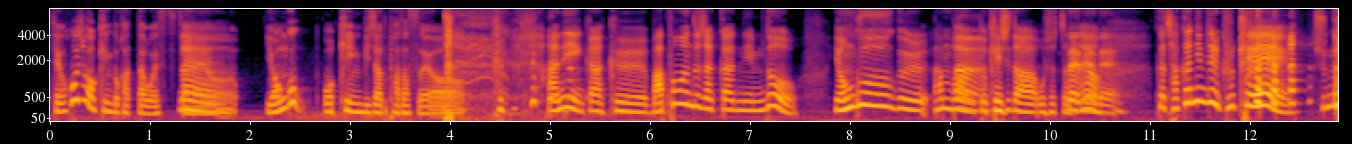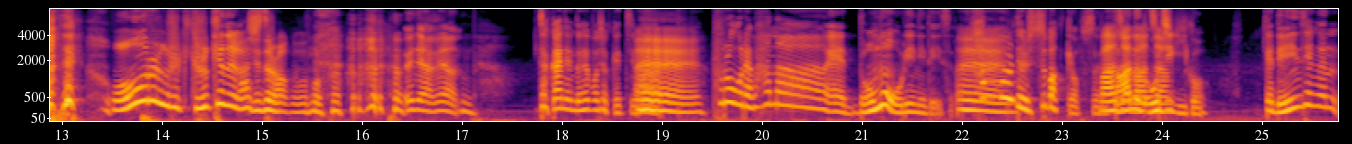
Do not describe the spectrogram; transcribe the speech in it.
제가 호주 working도 갔다고 했었잖아요. 네. 영국 working 비자도 받았어요. 아니, 그러니까 그 마포만두 작가님도 영국을 한번 네. 또 계시다 오셨잖아요. 네네네. 그러니까 작가님들이 그렇게 중간에 워홀을 그렇게 그렇게들 가시더라고. 왜냐하면 음. 작가님도 해보셨겠지만 네. 프로그램 하나에 너무 올인이 돼 있어요. 네. 함몰될 수밖에 없어요. 맞아, 나는 맞아. 오직 이거. 그러니까 내 인생은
